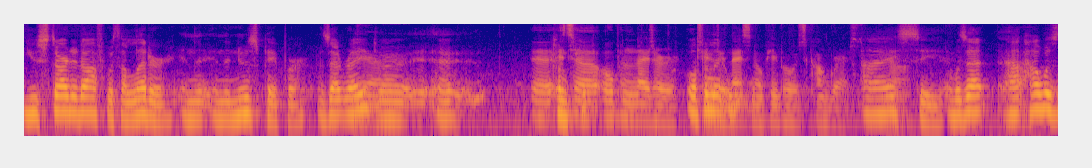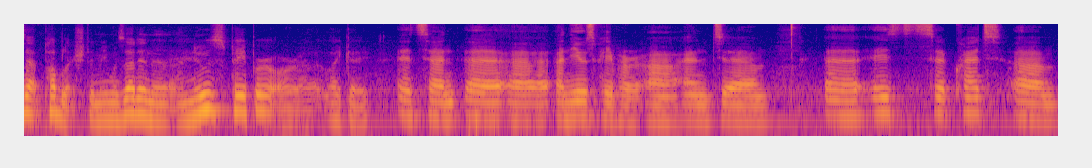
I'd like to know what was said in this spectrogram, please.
you started off with a letter in the in the newspaper. Is that right? Yeah. Or, uh, uh, it's an open letter open to the National People's Congress. I yeah. see. And was that how, how, was that published? I mean, was that in a, a newspaper or a, like a it's a, uh, a newspaper, uh, and um, uh, it's quite um,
